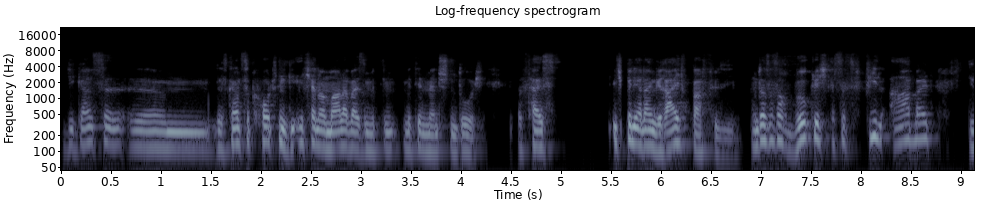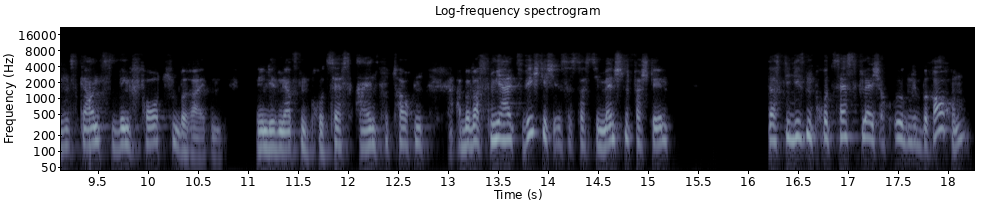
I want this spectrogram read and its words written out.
die ganze, ähm, das ganze Coaching gehe ich ja normalerweise mit, den, mit den Menschen durch. Das heißt, ich bin ja dann greifbar für sie. Und das ist auch wirklich, es ist viel Arbeit, dieses ganze Ding vorzubereiten, in diesen ganzen Prozess einzutauchen. Aber was mir halt wichtig ist, ist, dass die Menschen verstehen, dass die diesen Prozess vielleicht auch irgendwie brauchen,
